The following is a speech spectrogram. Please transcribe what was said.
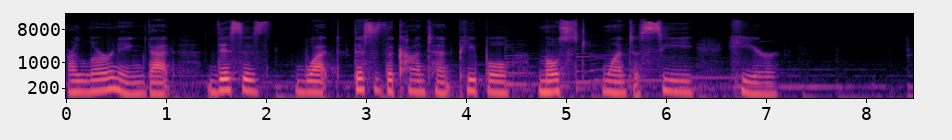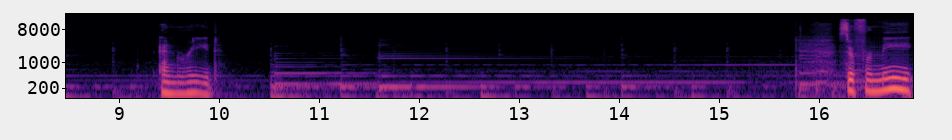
are learning that this is what this is the content people most want to see, hear, and read. So for me,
